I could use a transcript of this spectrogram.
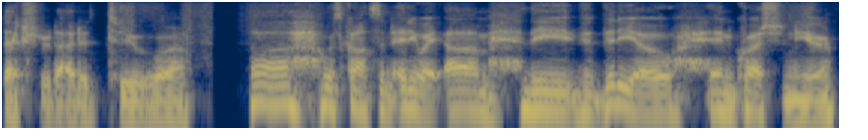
extradited to uh, uh, Wisconsin. Anyway, um, the, the video in question here,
